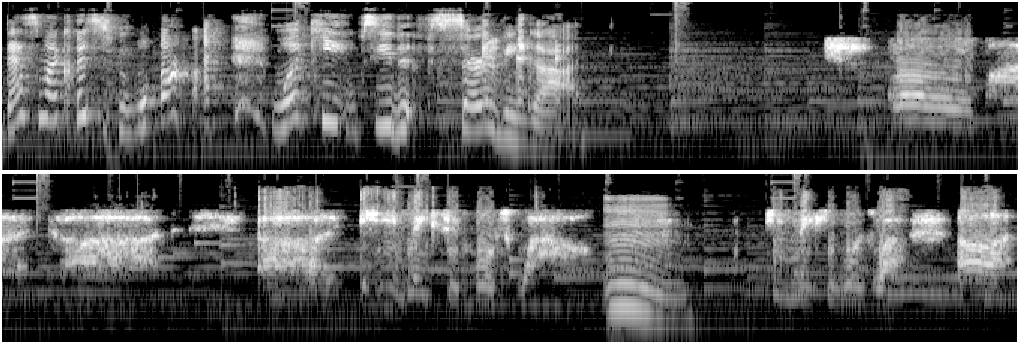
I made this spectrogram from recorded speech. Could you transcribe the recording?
That's my question. Why? What keeps you serving God? oh, my God. Uh, he makes it worthwhile. Mm. He makes it worthwhile. Uh,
